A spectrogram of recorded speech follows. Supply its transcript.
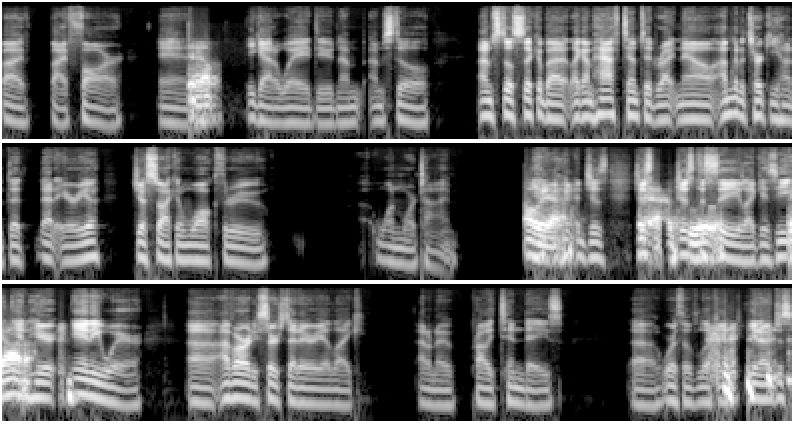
by by far, and Yeah. he got away, dude. And I'm I'm still I'm still sick about it. Like I'm half tempted right now. I'm gonna turkey hunt that that area just so I can walk through one more time. Oh know, yeah. just just Yeah, just to see like is he Gotta. in here anywhere? Uh, I've already searched that area like I don't know, probably ten days uh, worth of looking. you know, just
